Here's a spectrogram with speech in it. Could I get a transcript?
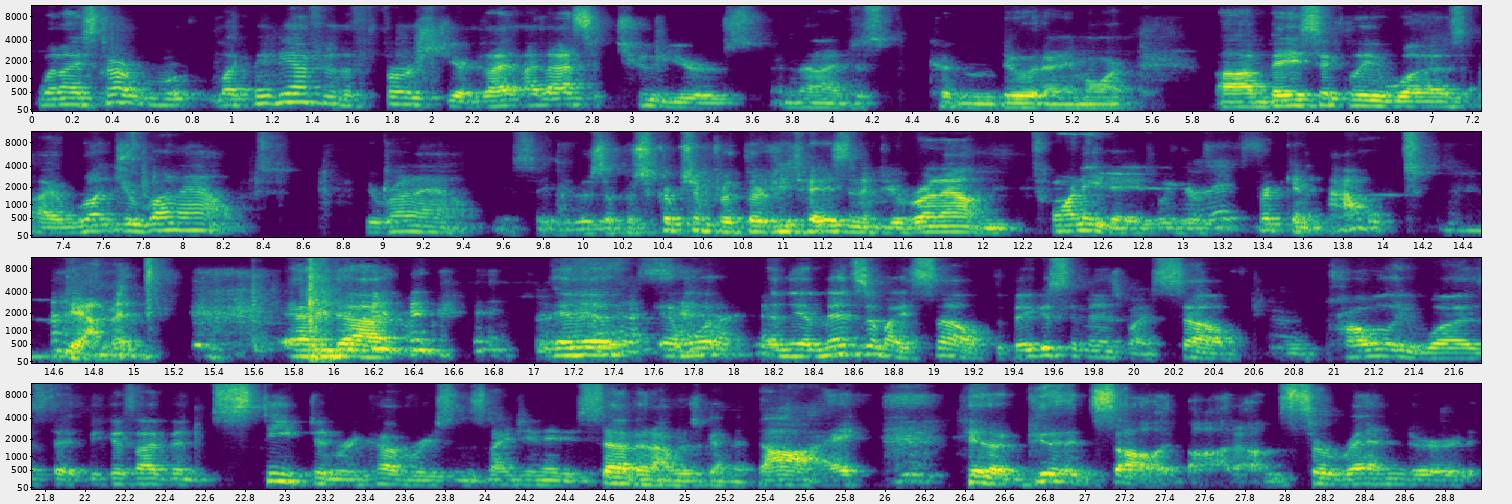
when I start, like maybe after the first year, because I, I, lasted two years and then I just couldn't do it anymore. Uh, basically, was I run you run out you run out. You see, there's a prescription for 30 days, and if you run out in 20 days, well, you're freaking out. Damn it. And uh, and, and what and the amends of myself, the biggest amends myself probably was that because I've been steeped in recovery since 1987, I was going to die, hit a good solid bottom, surrendered.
